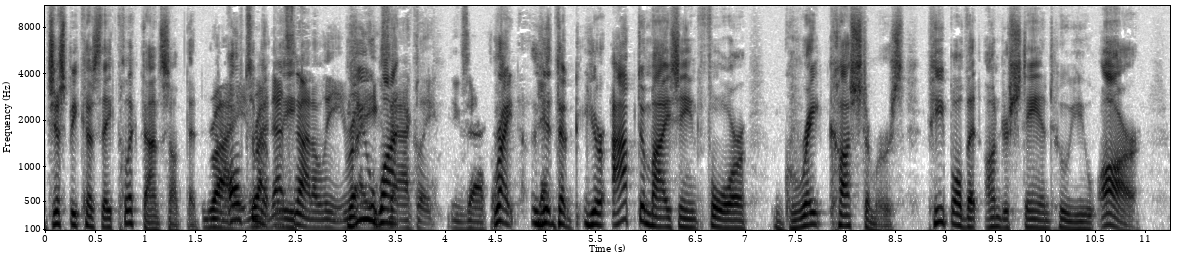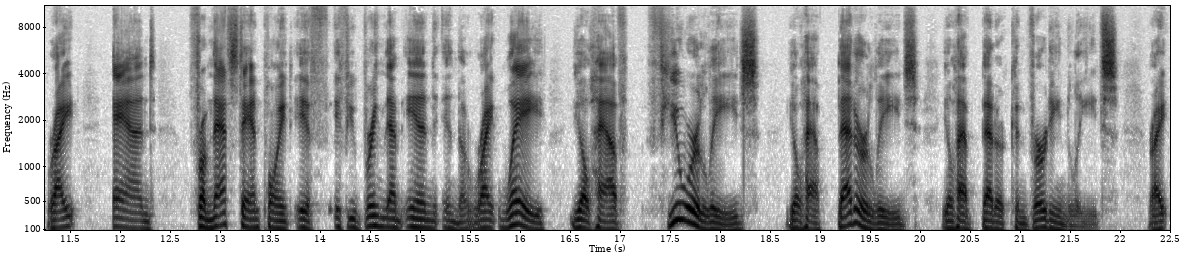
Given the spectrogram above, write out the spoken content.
just because they clicked on something, right? right. That's not a lead, right? exactly, want, exactly. Right. Yeah. The, you're optimizing for great customers, people that understand who you are, right? And from that standpoint, if if you bring them in in the right way, you'll have fewer leads, you'll have better leads, you'll have better converting leads, right?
